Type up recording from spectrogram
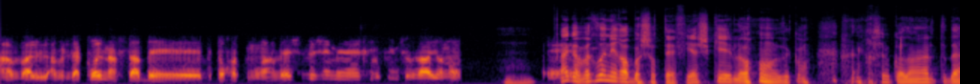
אבל, אבל זה הכל נעשה ב, בתוך התנועה, ויש איזה שהם אה, חילופים של רעיונות. אגב, איך זה נראה בשוטף? יש כאילו, זה כמו, אני חושב כל הזמן, אתה יודע,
